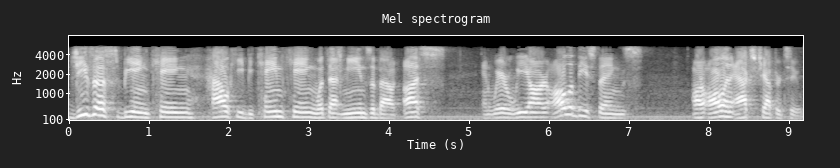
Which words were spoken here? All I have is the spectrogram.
Jesus being king, how he became king, what that means about us and where we are, all of these things are all in Acts chapter 2.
